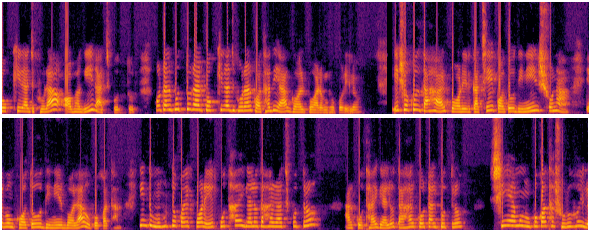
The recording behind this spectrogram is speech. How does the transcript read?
পক্ষীরাজ ঘোড়া অভাগী রাজপুত্তুর। কোটালপুত্তুর আর পক্ষীরাজ ঘোড়ার কথা দিয়া গল্প আরম্ভ করিল। এ সকল তাহার পরের কাছে কত দিনের শোনা এবং কত দিনের বলা উপকথা। কিন্তু মুহূর্ত কয়েক পরে কোথায় গেল তাহার রাজপুত্র? আর কোথায় গেল তাহার কোটাল পুত্র? সে এমন উপকথা শুরু হইল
